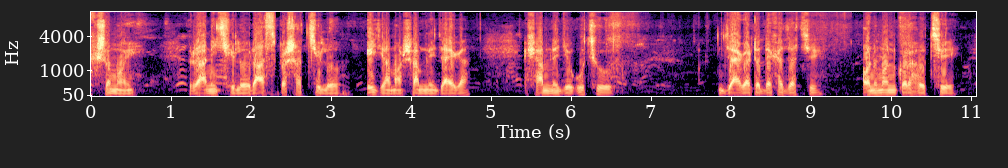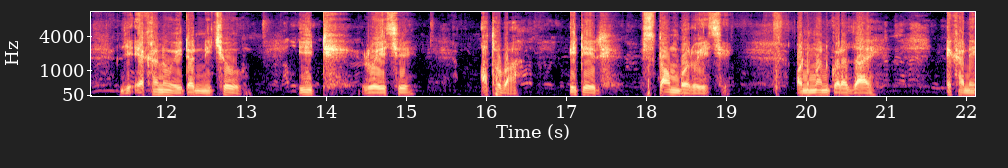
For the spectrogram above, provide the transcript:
একসময় রানী ছিল, রাজপ্রাসাদ ছিল, এই যে আমার সামনে জায়গা। সামনে যে উঁচু জায়গাটা দেখা যাচ্ছে, অনুমান করা হচ্ছে যে এখানেও এটার নিচেও ইট রয়েছে, অথবা ইটের স্তম্ভ রয়েছে। অনুমান করা যায়, এখানে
